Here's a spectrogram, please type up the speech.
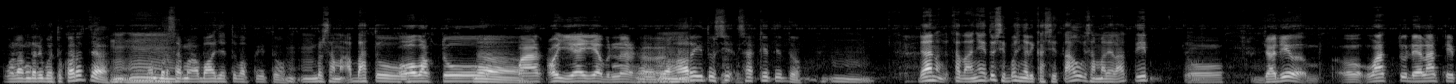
pulang dari Batu Karet ya kan bersama abah aja tuh waktu itu Mm-mm, bersama abah tuh Oh waktu Nah. pas oh iya iya benar. Nah, dua hari itu si- sakit itu Mm. dan katanya itu si bos nggak dikasih tahu sama relatif Oh jadi eh, waktu relatif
